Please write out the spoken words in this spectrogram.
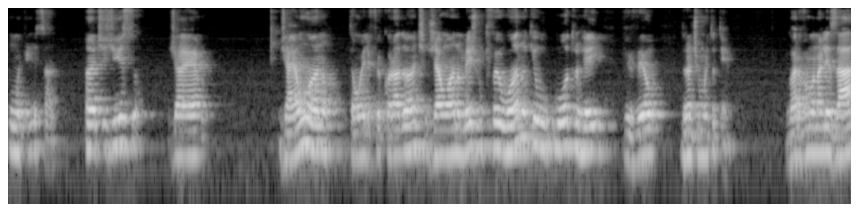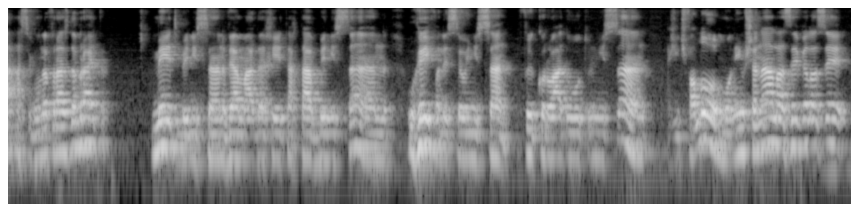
um de Nissan. Antes disso, já é, já é um ano. Então, ele foi coroado antes, já é um ano mesmo, que foi o ano que o, outro rei viveu durante muito tempo. Agora vamos analisar a segunda frase da Braita. Met Benissan, Ve'amada Rei Tartav Benissan. O rei faleceu em Nissan, foi coroado outro em Nissan. A gente falou, Monim Shaná, Velazé.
